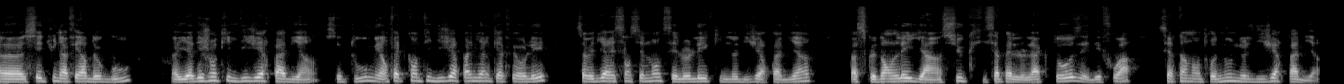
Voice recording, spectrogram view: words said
Euh, c'est une affaire de goût. Euh, il y a des gens qui le digèrent pas bien, c'est tout. Mais en fait, quand ils digèrent pas bien le café au lait, ça veut dire essentiellement que c'est le lait qu'ils ne digèrent pas bien, parce que dans le lait, il y a un sucre qui s'appelle le lactose, et des fois, certains d'entre nous ne le digèrent pas bien.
